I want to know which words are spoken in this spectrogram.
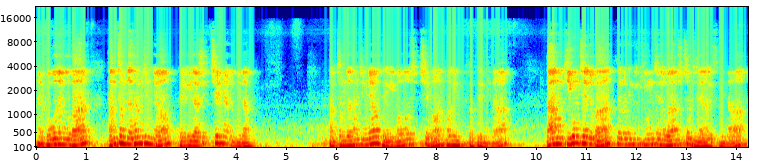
네, 보고장부반 당첨자 30명, 대기자 17명입니다. 당첨자 30명, 대기번호 17번 확인 부탁드립니다. 다음은 기공체조반, 새로 생긴 기공체조반 추첨 진행하겠습니다.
